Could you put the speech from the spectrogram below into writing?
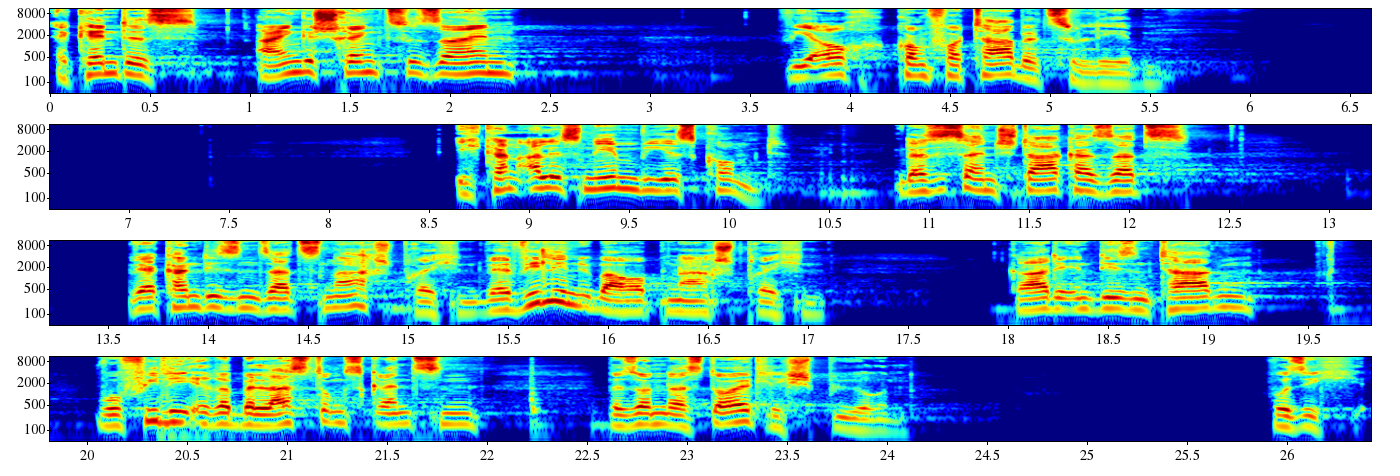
Er kennt es, eingeschränkt zu sein, wie auch komfortabel zu leben. Ich kann alles nehmen, wie es kommt. Das ist ein starker Satz. Wer kann diesen Satz nachsprechen? Wer will ihn überhaupt nachsprechen? Gerade in diesen Tagen, wo viele ihre Belastungsgrenzen besonders deutlich spüren, wo sich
